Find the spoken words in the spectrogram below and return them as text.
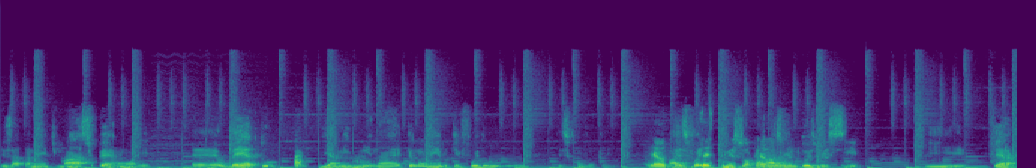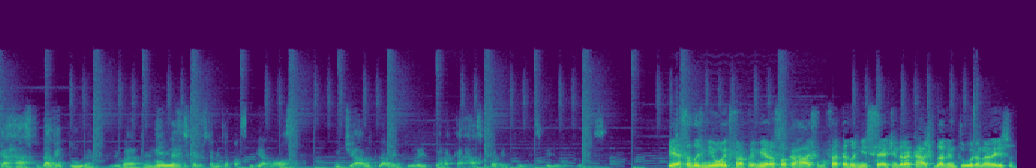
exatamente. Márcio Perrone, é, o Beto e a menina, que eu não lembro quem foi do, do desse conjunto aí. É, Mas foi aí que começou a Carrasco, em 2005 e que era Carrasco da Aventura. Vale a pena lembrar isso, que é justamente a parceria nossa com o Thiago da Aventura. Então era Carrasco da Aventura nesse período. E essa 2008 foi a primeira só Carrasco, não foi até 2007 ainda era Carrasco da Aventura, não era isso?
